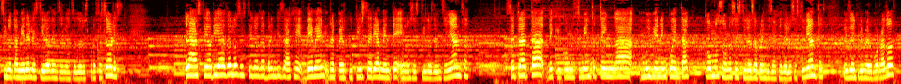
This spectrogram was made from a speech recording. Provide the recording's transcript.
sino también el estilo de enseñanza de los profesores. Las teorías de los estilos de aprendizaje deben repercutir seriamente en los estilos de enseñanza. Se trata de que el conocimiento tenga muy bien en cuenta cómo son los estilos de aprendizaje de los estudiantes, desde el primer borrador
